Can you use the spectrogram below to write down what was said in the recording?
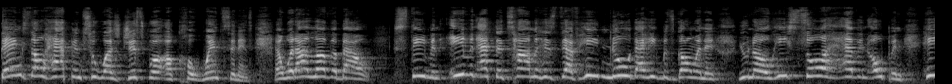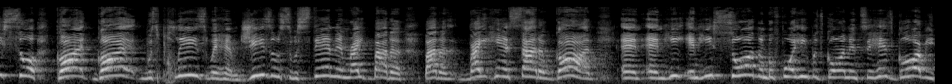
Things don't happen to us just for a coincidence. And what I love about Stephen, even at the time of his death, he knew that he was going and, you know, he saw heaven open. He saw God, God was pleased with him. Jesus was standing right by the, by the right hand side of God and, and he, and he saw them before he was going into his glory.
